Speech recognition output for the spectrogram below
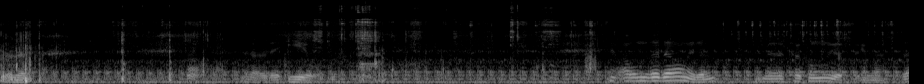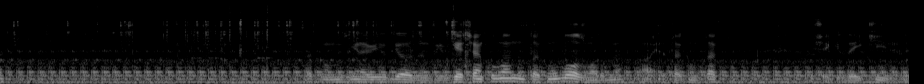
Şöyle herhalde iyi oldu. Avımıza devam edelim. Böyle takımını göstereyim ben size. Takımımız yine gördüğünüz gibi. Geçen kullandığım takımı bozmadım ben. Aynı takımı taktım. Bu şekilde iki iğneli.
